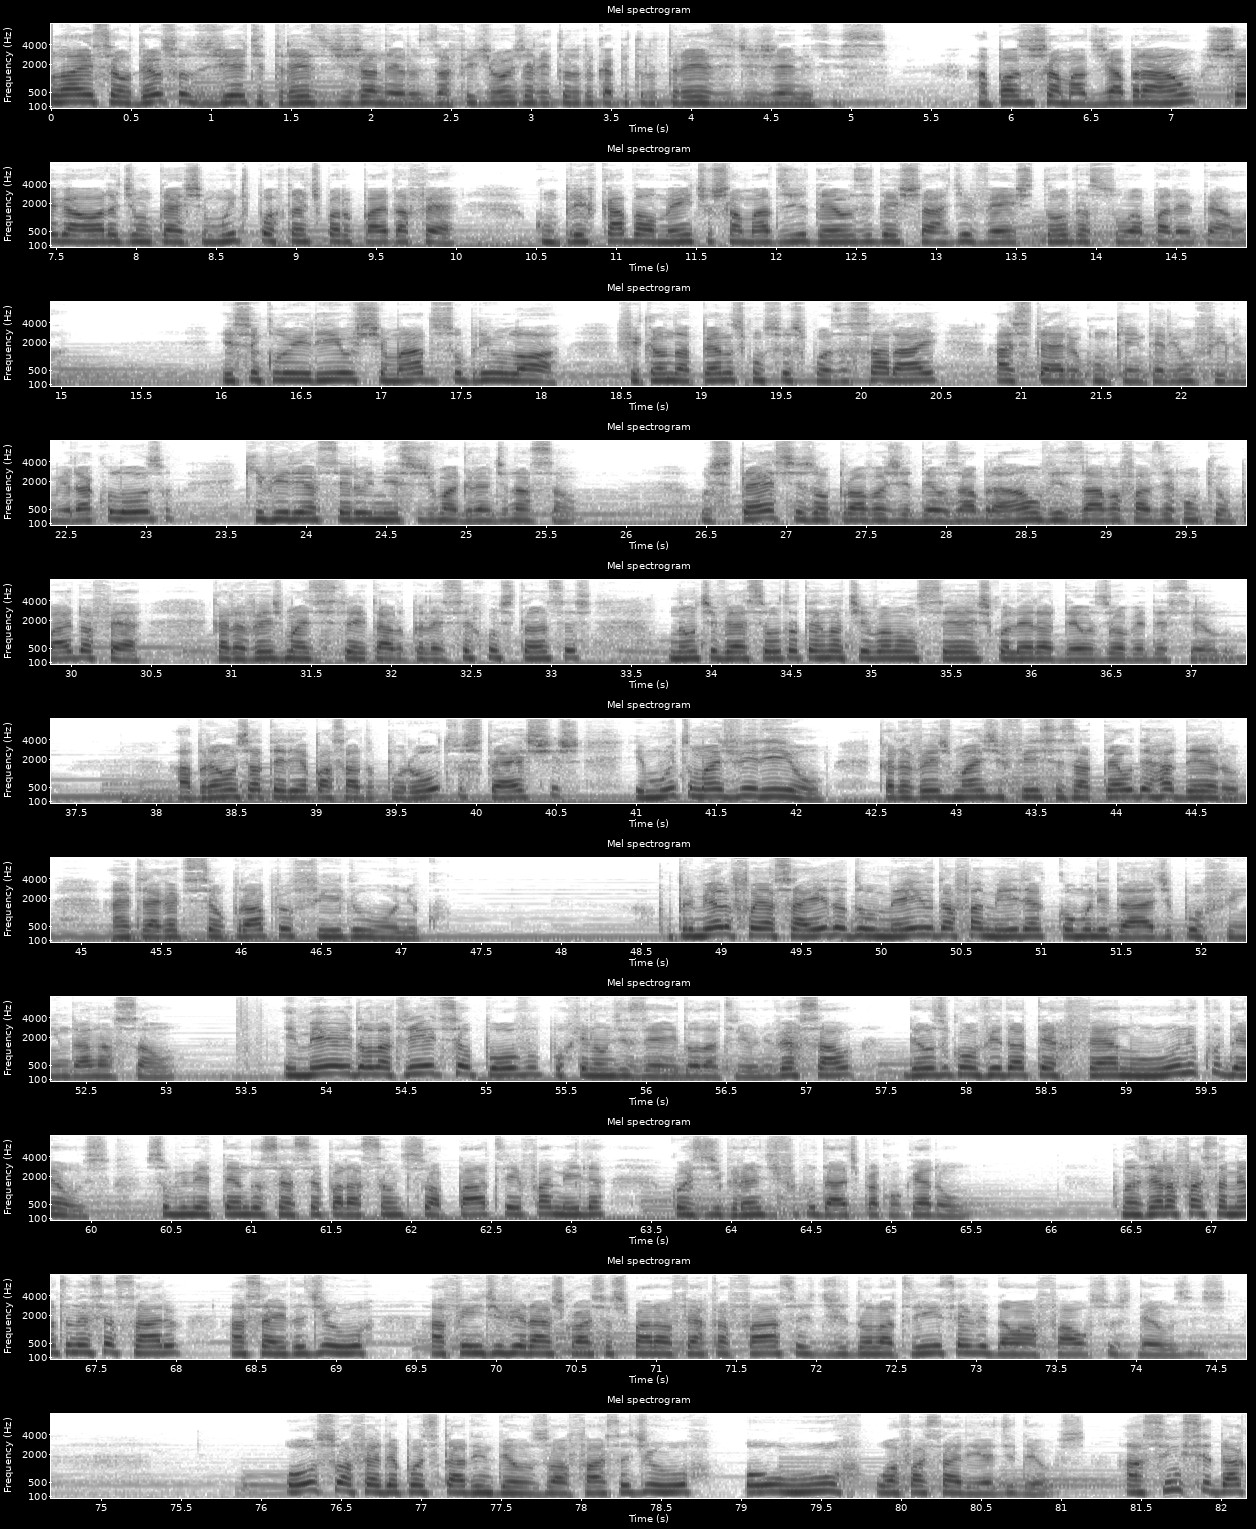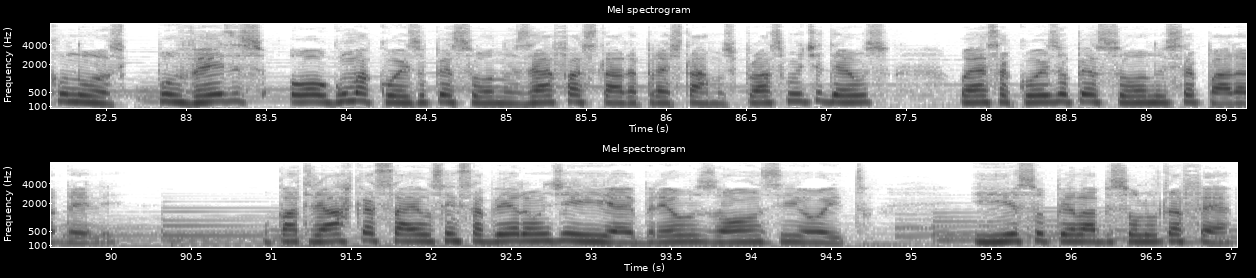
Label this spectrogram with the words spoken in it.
Olá, esse é o Deus do dia de 13 de janeiro. O desafio de hoje é a leitura do capítulo 13 de Gênesis. Após o chamado de Abraão, chega a hora de um teste muito importante para o pai da fé: cumprir cabalmente o chamado de Deus e deixar de vez toda a sua parentela. Isso incluiria o estimado sobrinho Ló, ficando apenas com sua esposa Sarai, a estéril com quem teria um filho miraculoso, que viria a ser o início de uma grande nação. Os testes ou provas de Deus a Abraão visavam fazer com que o pai da fé, cada vez mais estreitado pelas circunstâncias, não tivesse outra alternativa a não ser escolher a Deus e obedecê-lo. Abraão já teria passado por outros testes e muito mais viriam, cada vez mais difíceis até o derradeiro, a entrega de seu próprio filho único. O primeiro foi a saída do meio da família, comunidade, por fim, da nação. Em meio à idolatria de seu povo, por que não dizer idolatria universal, Deus o convida a ter fé no único Deus, submetendo-se à separação de sua pátria e família, coisa de grande dificuldade para qualquer um. Mas era afastamento necessário a saída de Ur, a fim de virar as costas para a oferta fácil de idolatria e servidão a falsos deuses. Ou sua fé depositada em Deus o afasta de Ur, ou Ur o afastaria de Deus. Assim se dá conosco. Por vezes, ou alguma coisa ou pessoa nos é afastada para estarmos próximos de Deus, ou essa coisa ou pessoa nos separa dele. O patriarca saiu sem saber onde ia, Hebreus 11, 8. E isso pela absoluta fé.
